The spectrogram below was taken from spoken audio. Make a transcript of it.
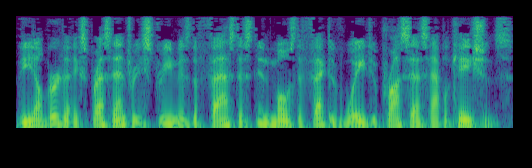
The Alberta Express Entry Stream is the fastest and most effective way to process applications.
